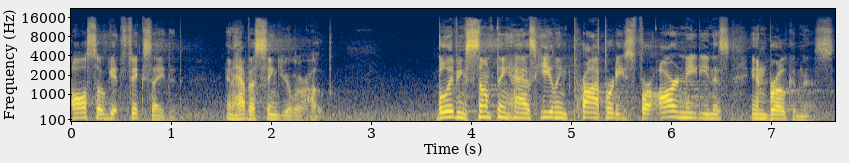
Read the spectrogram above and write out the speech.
also get fixated and have a singular hope? believing something has healing properties for our neediness and brokenness.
